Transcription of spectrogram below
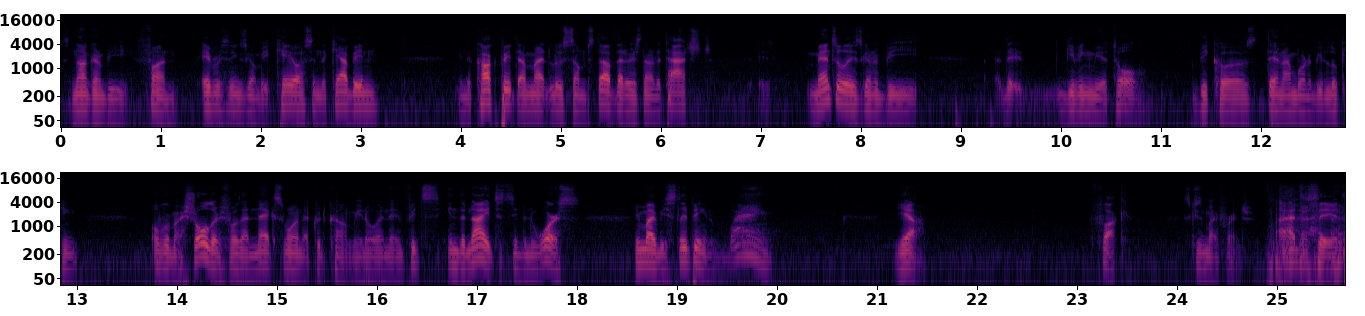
It's not going to be fun. Everything's going to be chaos in the cabin. In the cockpit, I might lose some stuff that is not attached. Mentally, it's going to be giving me a toll because then I'm going to be looking over my shoulders for that next one that could come, you know. And if it's in the night, it's even worse. You might be sleeping and bang. Yeah. Fuck. Excuse my French. I had to say it.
